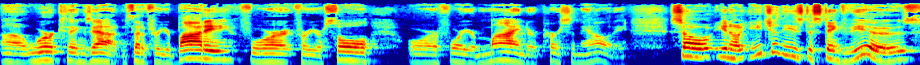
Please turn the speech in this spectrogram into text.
uh, work things out instead of for your body, for, for your soul, or for your mind or personality. So, you know, each of these distinct views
